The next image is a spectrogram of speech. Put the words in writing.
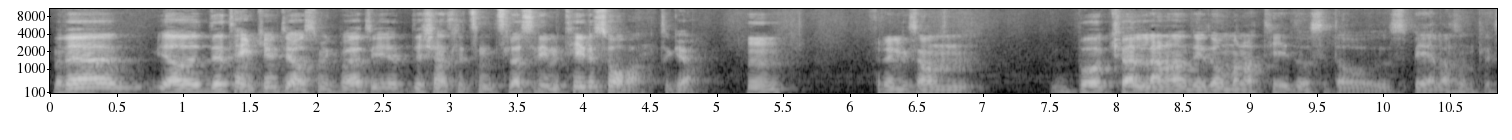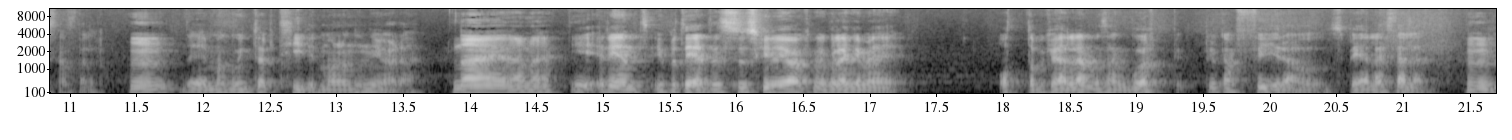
Men det, ja, det tänker inte jag så mycket på. Jag tycker, det känns lite som ett slöseri med tid att sova, tycker jag. Mm. För det är liksom på kvällarna, det är då man har tid att sitta och spela sånt till exempel. Mm. Det, man går inte upp tidigt på morgonen och gör det. Nej, nej, nej. I, rent hypotetiskt så skulle jag kunna gå och lägga mig åtta på kvällen och sen gå upp klockan fyra och spela istället. Mm.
